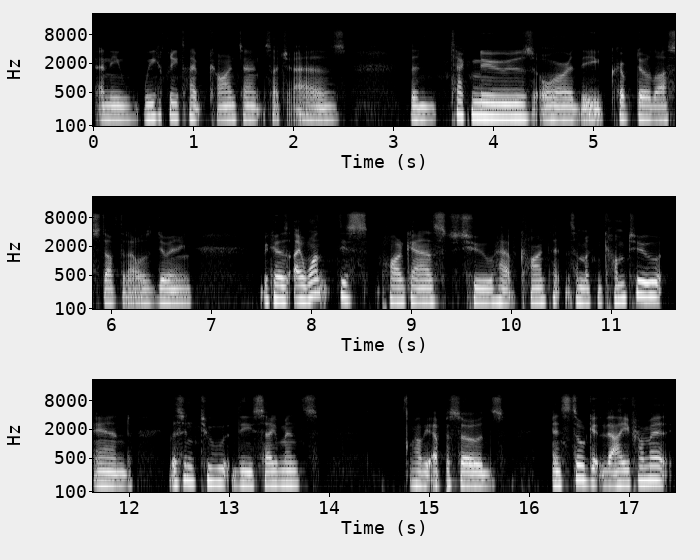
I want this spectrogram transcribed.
any weekly type content such as the tech news or the crypto loss stuff that I was doing because I want this podcast to have content that someone can come to and listen to the segments, or the episodes, and still get value from it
